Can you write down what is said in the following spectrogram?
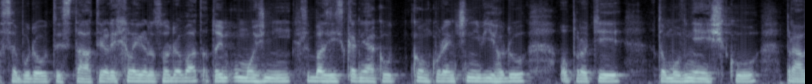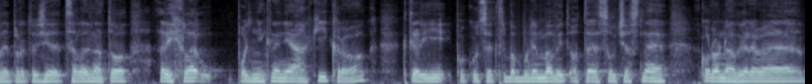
se budou ty státy rychleji rozhodovat a to jim umožní třeba získat nějakou konkurenční výhodu oproti tomu vnějšku, právě protože celé na to rychle podnikne nějaký krok, který, pokud se třeba budeme bavit o té současné koronavirové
